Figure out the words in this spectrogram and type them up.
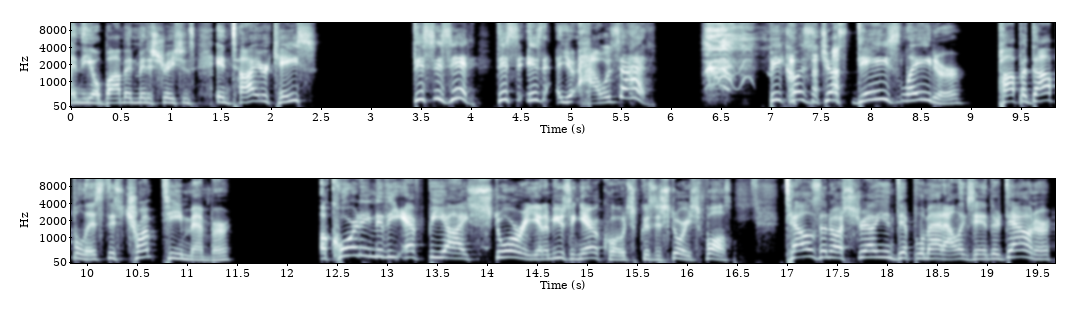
and the Obama administration's entire case? This is it. This is how is that? Because just days later, Papadopoulos, this Trump team member, according to the FBI story, and I'm using air quotes because the story's false, tells an Australian diplomat, Alexander Downer,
